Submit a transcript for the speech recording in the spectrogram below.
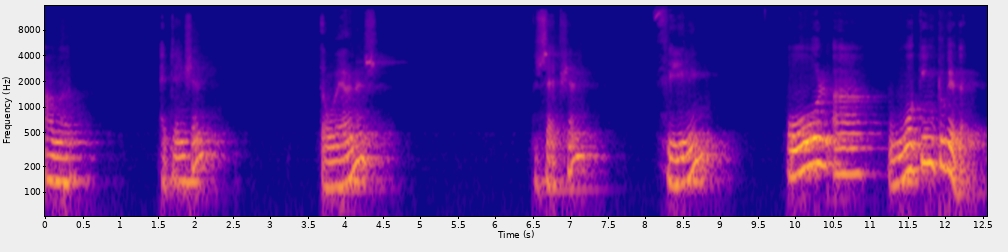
our attention, awareness, perception, feeling, all are working together.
